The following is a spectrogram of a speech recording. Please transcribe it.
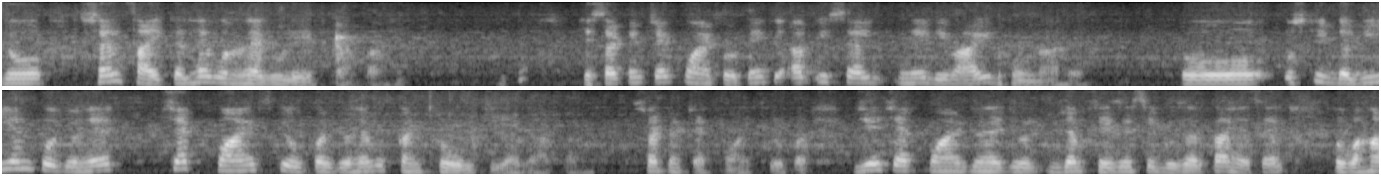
जो सेल साइकिल है वो रेगुलेट करता है। कि सर्टेन चेक पॉइंट्स होते हैं कि अब इस सेल ने डिवाइड होना है। तो उसकी डिवीज़न को जो है चेक पॉइंट्स के ऊपर जो है वो कंट्रोल किया जाता है। सर्टन चेक पॉइंट्स के ऊपर। ये चेक पॉइंट जो है जो जब फेजेस से गुजरता है सेल तो वहाँ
